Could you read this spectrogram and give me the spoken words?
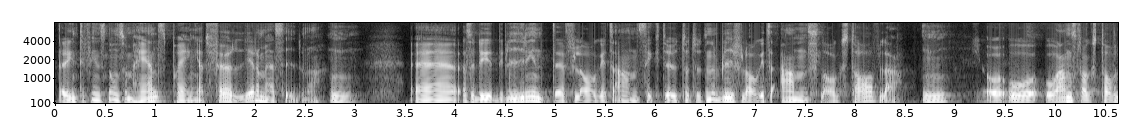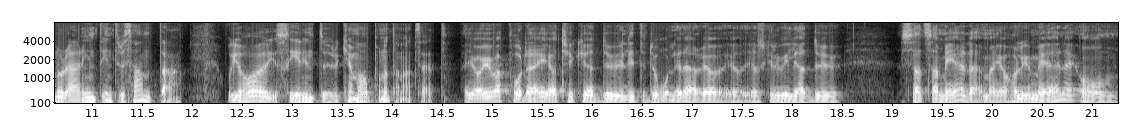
där det inte finns någon som helst poäng att följa de här sidorna. Mm. Eh, alltså det, det, blir inte förlagets ansikte utåt, utan det blir förlagets anslagstavla. Mm. Och, och, och, anslagstavlor är inte intressanta. Och jag ser inte hur det kan vara på något annat sätt. Jag har ju varit på dig. Jag tycker att du är lite dålig där. Jag, jag, jag skulle vilja att du satsar mer där. Men jag håller ju med dig om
